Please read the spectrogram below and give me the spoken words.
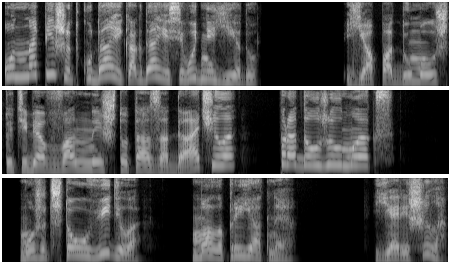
Он напишет, куда и когда я сегодня еду». «Я подумал, что тебя в ванной что-то озадачило», — продолжил Макс. Может, что увидела? Малоприятное. Я решила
